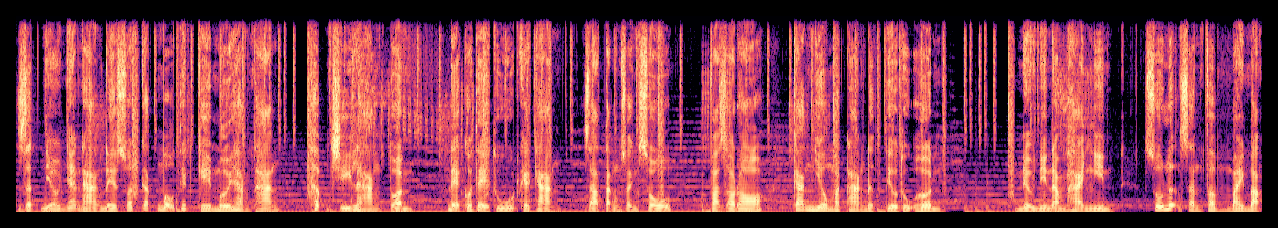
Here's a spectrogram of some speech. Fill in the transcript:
Rất nhiều nhãn hàng đề xuất các mẫu thiết kế mới hàng tháng, thậm chí là hàng tuần để có thể thu hút khách hàng, gia tăng doanh số và do đó càng nhiều mặt hàng được tiêu thụ hơn. Nếu như năm 2000, số lượng sản phẩm may mặc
